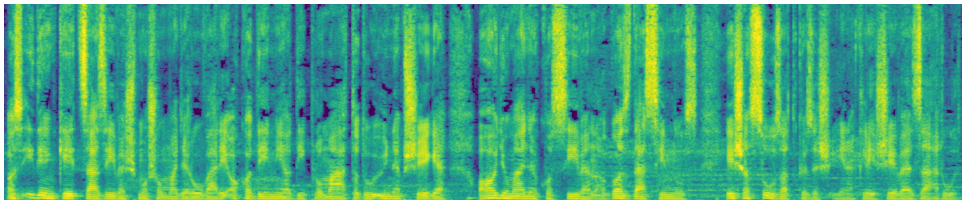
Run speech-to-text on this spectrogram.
Az idén 200 éves Moson-Magyaróvári Akadémia diplomátadó ünnepsége a hagyományokhoz szíven a gazdász és a szózat közös éneklésével zárult.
